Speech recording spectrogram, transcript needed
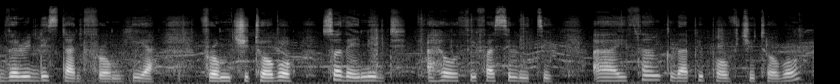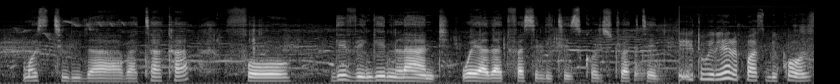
very distant from here, from Chitobo. So they need a healthy facility. I thank the people of Chitobo, mostly the Bataka, for giving in land where that facility is constructed. It will help us because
